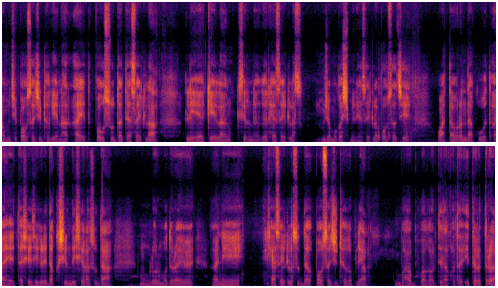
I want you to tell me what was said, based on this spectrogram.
म्हणजे पावसाचे ढग येणार आहेत. पाऊससुद्धा त्या साईडला लेह केलांग श्रीनगर ह्या साईडला जम्मू काश्मीर ह्या साईडला पावसाचे वातावरण दाखवत आहे. तसेच इकडे दक्षिण दिशेला सुद्धा मंगळूर मदुराई आणि ह्या साईडला सुद्धा ढग आपल्या भा भूभागावरती दाखवत आहे. इतरत्र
